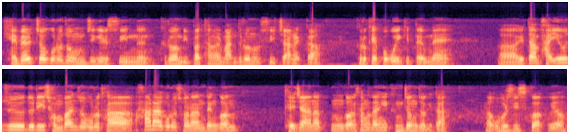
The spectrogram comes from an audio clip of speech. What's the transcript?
개별적으로 좀 움직일 수 있는 그런 밑바탕을 만들어 놓을 수 있지 않을까 그렇게 보고 있기 때문에 아, 일단 바이오주들이 전반적으로 다 하락으로 전환된 건 되지 않았는 건 상당히 긍정적이다 라고 볼 수 있을 것 같고요.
